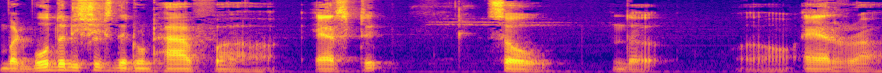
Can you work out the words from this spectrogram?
But both the districts they don't have uh, airstrip so the uh, air uh,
